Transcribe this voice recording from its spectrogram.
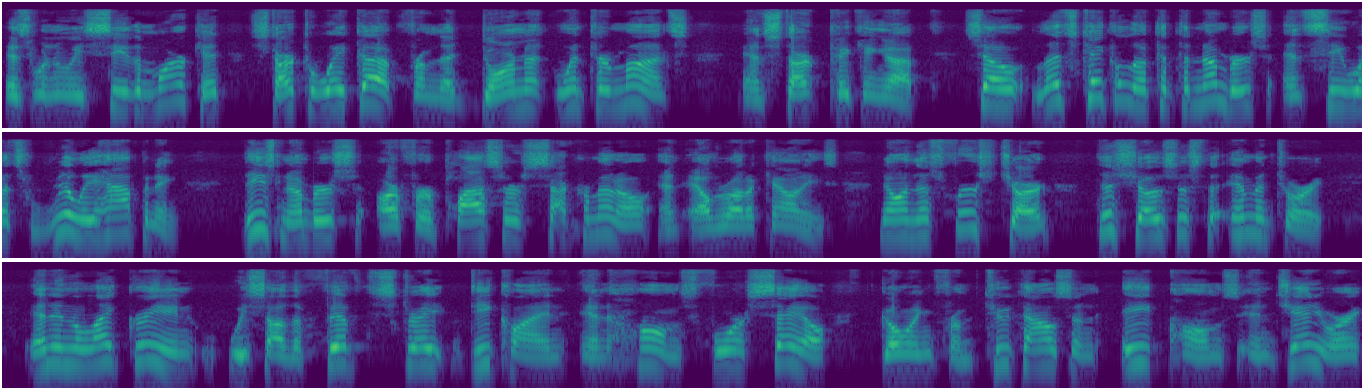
is when we see the market start to wake up from the dormant winter months and start picking up. So let's take a look at the numbers and see what's really happening. These numbers are for Placer, Sacramento, and El Dorado counties. Now on this first chart, this shows us the inventory. And in the light green, we saw the fifth straight decline in homes for sale going from 2,008 homes in January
